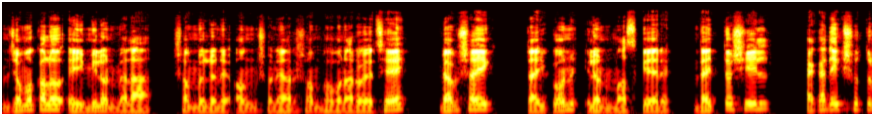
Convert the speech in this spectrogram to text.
জমকালো এই মিলন মেলা। সম্মেলনে অংশ নেওয়ার সম্ভাবনা রয়েছে ব্যবসায়িক টাইকুন ইলন মাস্কের। দায়িত্বশীল একাধিক সূত্র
